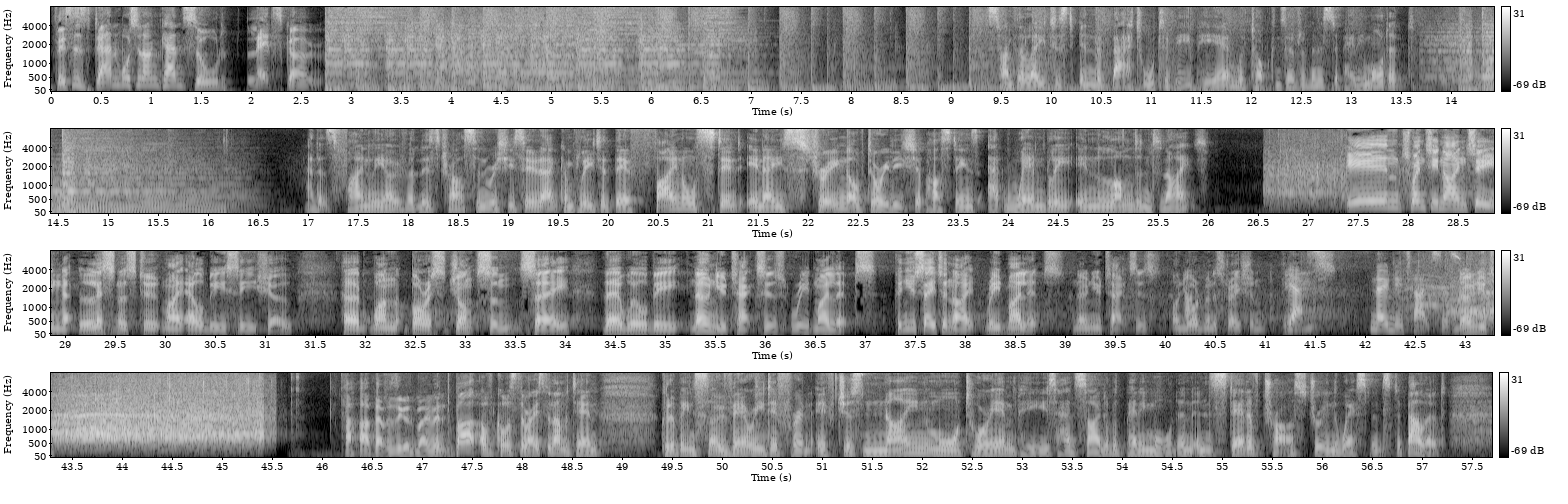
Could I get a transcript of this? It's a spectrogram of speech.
This is Dan Wootton Uncancelled. Let's go. It's time for the latest in the battle to be PM with top Conservative Minister Penny Mordaunt. And it's finally over. Liz Truss and Rishi Sunak completed their final stint in a string of Tory leadership hustings at Wembley in London tonight. In 2019, listeners to my LBC show heard one Boris Johnson say, There will be no new taxes, read my lips. Can you say tonight, read my lips, no new taxes on your administration, please? Yes. No new taxes. No new taxes. that was a good moment. But of course, the race for number 10 could have been so very different if just nine more Tory MPs had sided with Penny Mordaunt instead of Truss during the Westminster ballot.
